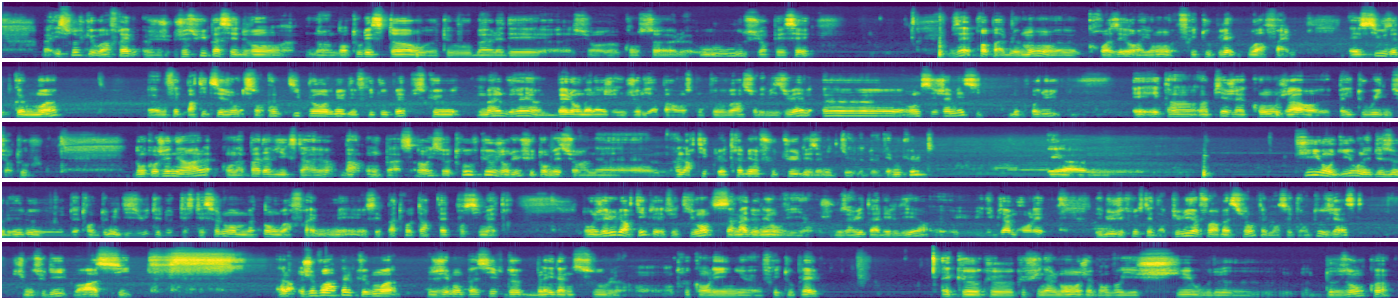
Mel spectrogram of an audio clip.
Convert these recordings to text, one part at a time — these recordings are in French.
Bah, Il se trouve que Warframe, je, suis passé devant dans, tous les stores que vous baladez euh, sur console ou sur PC. Vous avez probablement euh, croisé au rayon free-to-play Warframe. Et si vous êtes comme moi, euh, vous faites partie de ces gens qui sont un petit peu revenus des free-to-play, puisque malgré un bel emballage et une jolie apparence qu'on peut voir sur les visuels, euh, on ne sait jamais si le produit est, un, piège à con, genre euh, pay to win surtout. Donc en général, qu'on n'a pas d'avis extérieur, bah on passe. Alors il se trouve qu'aujourd'hui, je suis tombé sur un, article très bien foutu des amis de, de Gamecult, et qui ont dit on est désolé d'être en 2018 et de tester seulement maintenant Warframe, mais c'est pas trop tard peut-être pour s'y mettre. Donc j'ai lu l'article et effectivement ça m'a donné envie. Hein. Je vous invite à aller le lire, euh, il est bien branlé. Au début j'ai cru que c'était de la publi information, tellement c'était enthousiaste. Je me suis dit, oh si. Alors je vous rappelle que moi j'ai mon passif de Blade and Soul, en, truc en ligne euh, free to play, et que, que, finalement j'avais envoyé chier au de deux ans quoi.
